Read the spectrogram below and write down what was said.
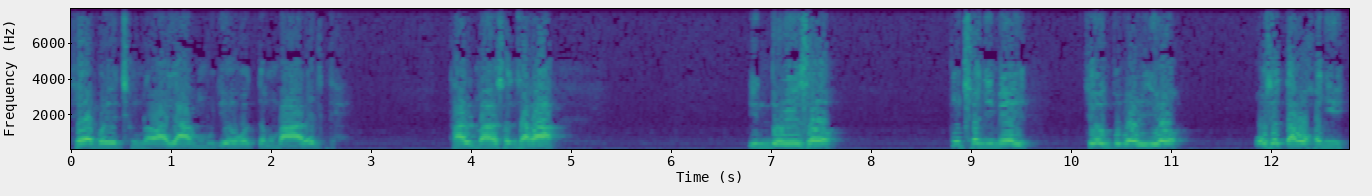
대본에 청나와 양무지 어떤 말할 때 달마 선사가 인도에서 부처님의 정법을 이어 오셨다고 하니,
